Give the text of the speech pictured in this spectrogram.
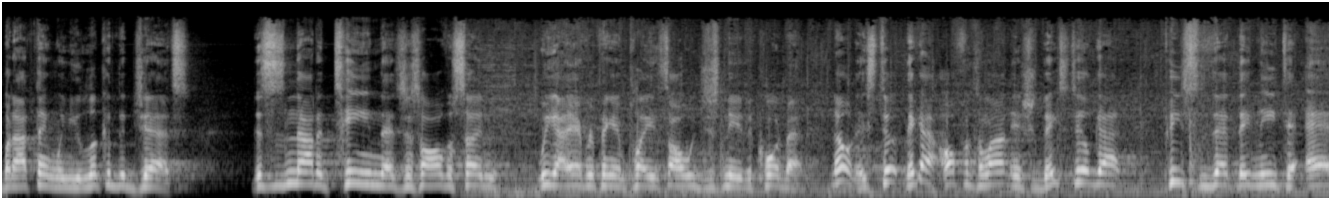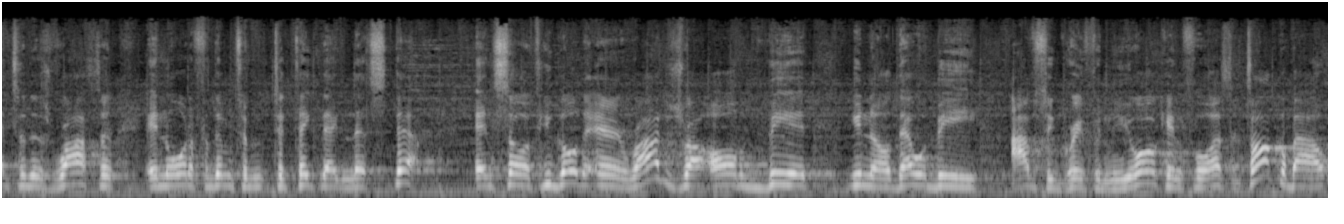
But I think when you look at the Jets, this is not a team that's just all of a sudden we got everything in place. All we just need the quarterback. No, they still they got offensive line issues. They still got pieces that they need to add to this roster in order for them to, to take that next step. And so if you go the Aaron Rodgers route, albeit, you know, that would be obviously great for New York and for us to talk about,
